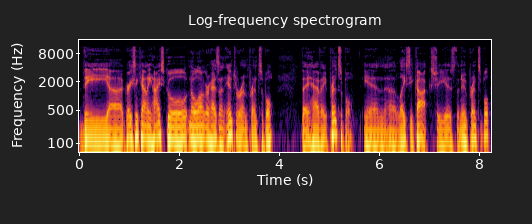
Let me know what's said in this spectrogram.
The uh, Grayson County High School no longer has an interim principal. They have a principal in uh, Lacey Cox. She is the new principal,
